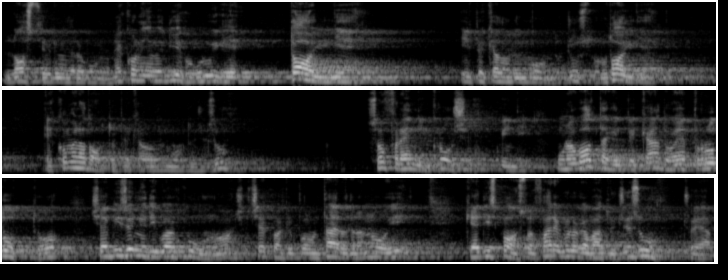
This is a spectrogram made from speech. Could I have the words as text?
l'ostia prima della comunione? Ecco l'agnolo di Dio, colui che toglie il peccato del mondo, giusto? Lo toglie e come l'ha tolto il peccato del mondo Gesù? Soffrendo in croce. Quindi una volta che il peccato è prodotto, c'è bisogno di qualcuno, c'è qualche volontario tra noi che è disposto a fare quello che ha fatto Gesù, cioè a,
